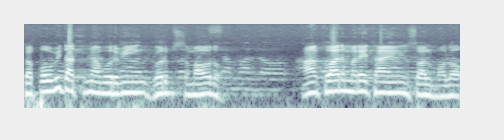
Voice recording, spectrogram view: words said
तो पवित्र आत्म्या वरवीं गर्भ समावलो. आंकवार मरे थंय जल्मलो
